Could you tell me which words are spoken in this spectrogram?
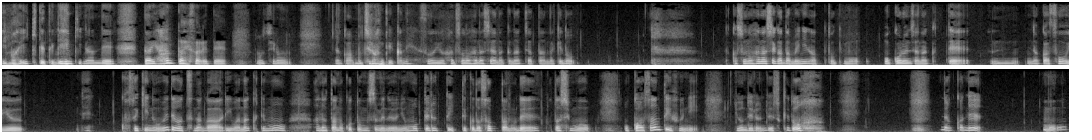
今生きてて元気なんで、大反対されて、もちろん、なんか、もちろんっていうかね、そういう、その話はなくなっちゃったんだけど、なんかその話がダメになった時も怒るんじゃなくて、うん、なんかそういう、戸籍の上ではつながりはなくても、あなたのこと娘のように思ってるって言ってくださったので、私もお母さんっていう風に呼んでるんですけど、なんかね、も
